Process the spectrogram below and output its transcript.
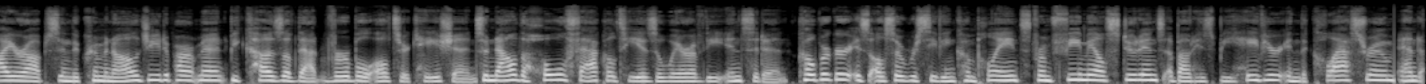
higher ups in the criminology department because of that verbal altercation. So now the whole faculty is aware of the incident. Kohberger is also receiving complaints from female students about his behavior in the classroom and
